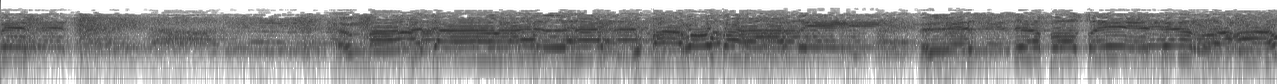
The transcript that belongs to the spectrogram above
بالنص. ما دام الأكبر باقي للسبط درع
